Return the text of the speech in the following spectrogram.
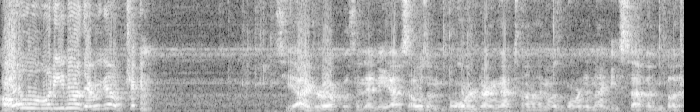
Oh, what do you know? There we go, chicken. See, I grew up with an NES. I wasn't born during that time. I was born in 97, but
